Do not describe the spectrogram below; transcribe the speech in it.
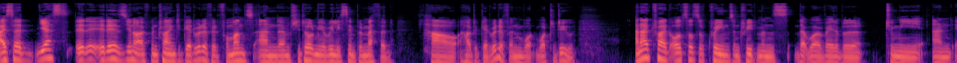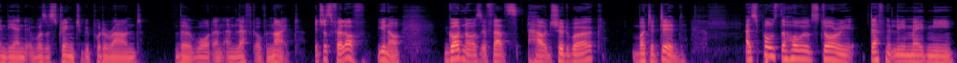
I said, yes, it it is. You know, I've been trying to get rid of it for months, and um, she told me a really simple method how how to get rid of it and what what to do. And I tried all sorts of creams and treatments that were available to me, and in the end, it was a string to be put around the wart and, and left overnight. It just fell off, you know. God knows if that's how it should work, but it did. I suppose the whole story definitely made me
